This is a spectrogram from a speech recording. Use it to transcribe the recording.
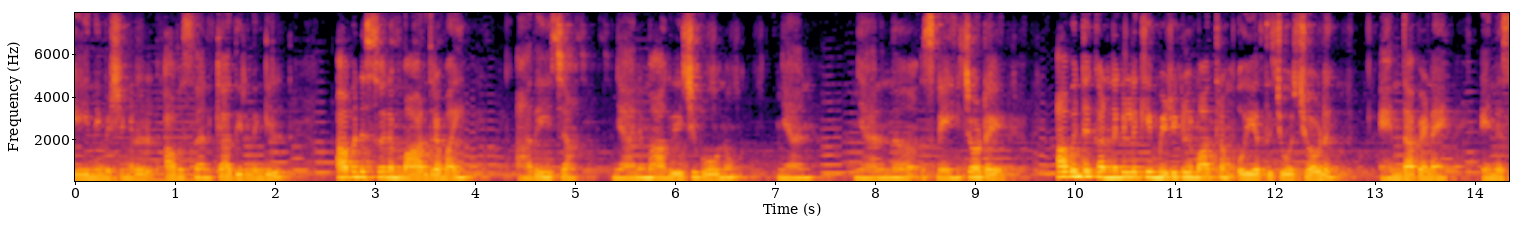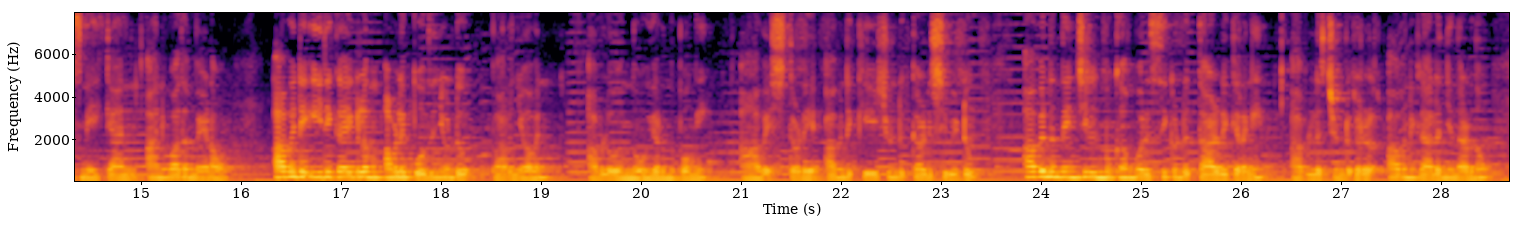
ഈ നിമിഷങ്ങൾ അവസാനിക്കാതിരുന്നെങ്കിൽ അവന്റെ സ്വരം മാർദ്രമായി അതേ ഇച്ച ഞാനും ആഗ്രഹിച്ചു പോകുന്നു. ഞാൻ ഞാനൊന്ന് സ്നേഹിച്ചോട്ടെ? അവന്റെ കണ്ണുകളിലേക്ക് മിഴികൾ മാത്രം ഉയർത്തി ചോദിച്ചു അവൾ എന്താ പെണേ എന്നെ സ്നേഹിക്കാൻ അനുവാദം വേണോ? അവന്റെ ഇരു കൈകളും അവളെ പൊതിഞ്ഞുകൊണ്ട് പറഞ്ഞു അവൻ. അവൾ ഒന്ന് ഉയർന്നു പൊങ്ങി. ആവേശത്തോടെ അവന്റെ കീഴ്ചുണ്ട് കടിച്ചു വിട്ടു. അവന്റെ നെഞ്ചിൽ മുഖം മുരസിക്കൊണ്ട് താഴേക്കിറങ്ങി. അവളുടെ ചുണ്ടുകൾ അവനിൽ അലഞ്ഞു നടന്നു.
